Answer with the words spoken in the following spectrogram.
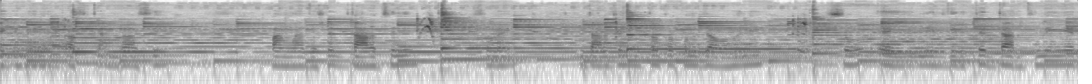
এখানে আজকে আমরা আছি। বাংলাদেশের দার্জিলিং আসলে দার্জিলিং তো কখনো যাওয়া হয়নি। সো এই নীলগিরিতে দার্জিলিংয়ের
